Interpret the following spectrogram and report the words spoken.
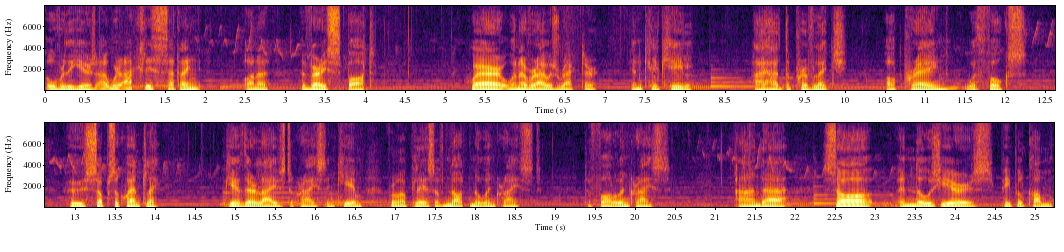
over the years. Uh, we're actually sitting on a, the very spot where, whenever I was rector in Kilkeel, I had the privilege of praying with folks who subsequently gave their lives to Christ and came from a place of not knowing Christ to following Christ. And uh, saw in those years people come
